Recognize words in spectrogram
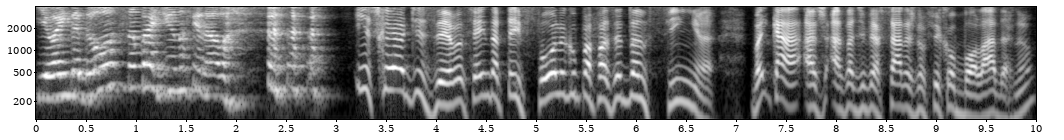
E eu ainda dou uma sambadinha no final. Isso que eu ia dizer, você ainda tem fôlego para fazer dancinha. Vem cá, as, as adversárias não ficam boladas, não?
